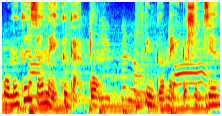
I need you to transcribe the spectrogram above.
我们分享每一个感动，定格每一个瞬间。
